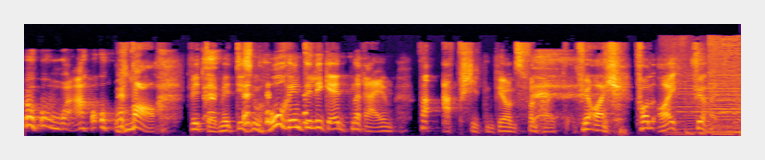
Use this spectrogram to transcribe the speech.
Oh, wow. Wow. Bitte, mit diesem hochintelligenten Reim verabschieden wir uns von heute. Für euch. Von euch für heute.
